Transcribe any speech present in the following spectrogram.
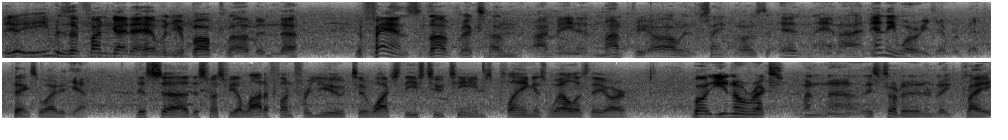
he was a fun guy to have in your ball club. And uh, the fans love Rex Hudler. Mm-hmm. I mean, in Montreal, in St. Louis, in Anaheim, anywhere he's ever been. Thanks, Whitey. Yeah. This uh, this must be a lot of fun for you to watch these two teams playing as well as they are. Well, you know, Rex, when uh, they started interleague play,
